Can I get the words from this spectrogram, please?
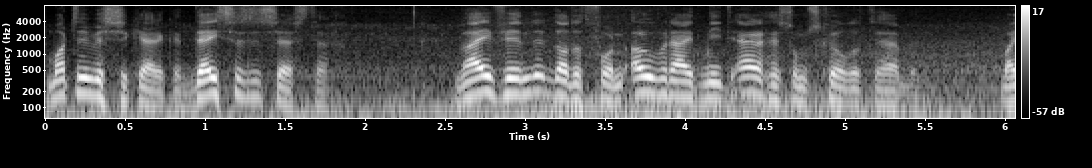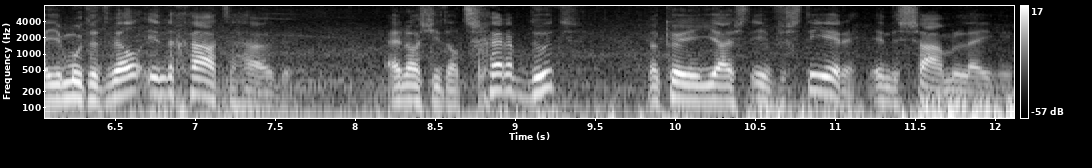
Martin Wissekerken, D66. Wij vinden dat het voor een overheid niet erg is om schulden te hebben. Maar je moet het wel in de gaten houden. En als je dat scherp doet, dan kun je juist investeren in de samenleving.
